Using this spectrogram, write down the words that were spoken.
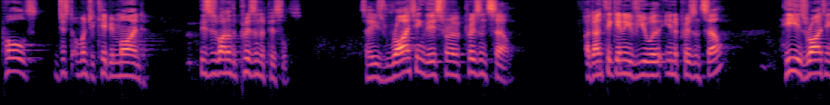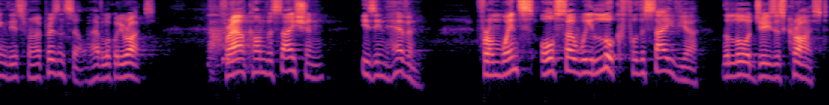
Paul's, just I want you to keep in mind, this is one of the prison epistles. So he's writing this from a prison cell. I don't think any of you are in a prison cell. He is writing this from a prison cell. Have a look what he writes. For our conversation is in heaven, from whence also we look for the Saviour, the Lord Jesus Christ,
